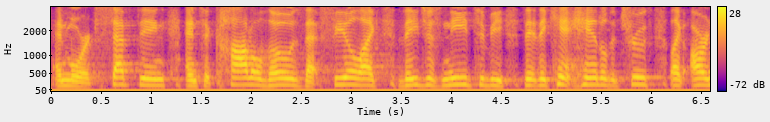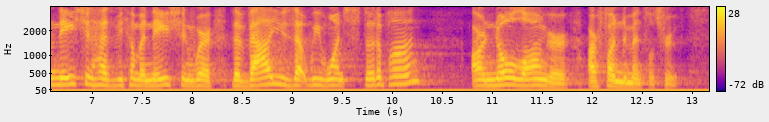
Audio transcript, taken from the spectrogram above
and more accepting and to coddle those that feel like they just need to be, they, they, can't handle the truth. Like our nation has become a nation where the values that we once stood upon are no longer our fundamental truths.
